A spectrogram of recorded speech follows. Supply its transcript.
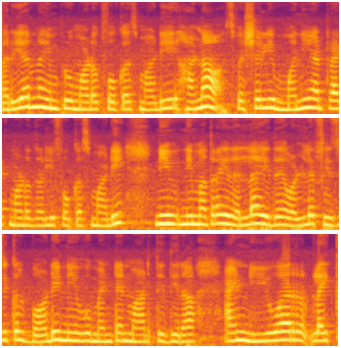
ಕರಿಯರ್ನ ಇಂಪ್ರೂವ್ ಮಾಡೋಕ್ಕೆ ಫೋಕಸ್ ಮಾಡಿ, ಹಣ ಸ್ಪೆಷಲಿ ಮನಿ ಅಟ್ರ್ಯಾಕ್ಟ್ ಮಾಡೋದ್ರಲ್ಲಿ ಫೋಕಸ್ ಮಾಡಿ. ನೀವು, ನಿಮ್ಮ ಹತ್ರ ಇದೆಲ್ಲ ಇದೆ, ಒಳ್ಳೆ ಫಿಸಿಕಲ್ ಬಾಡಿ ನೀವು ಮೇಂಟೈನ್ ಮಾಡ್ತಿದ್ದೀರಾ? And you are like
